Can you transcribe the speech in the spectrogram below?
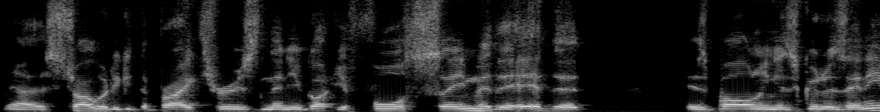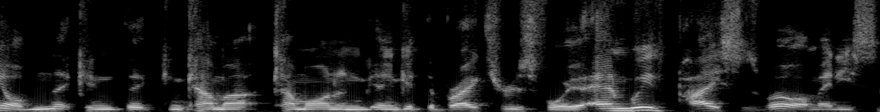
you know, struggle to get the breakthroughs, and then you've got your fourth seamer there that is bowling as good as any of them that can that can come up, come on and, and get the breakthroughs for you, and with pace as well. I mean, he's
